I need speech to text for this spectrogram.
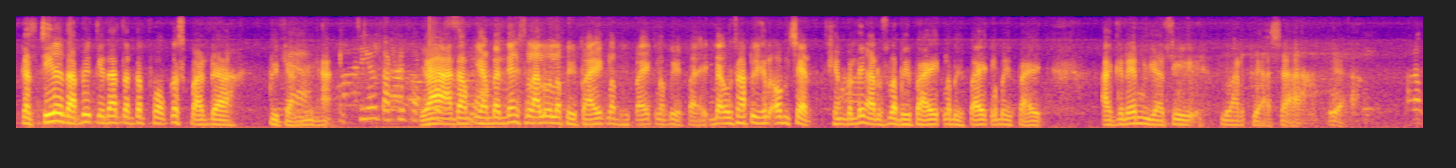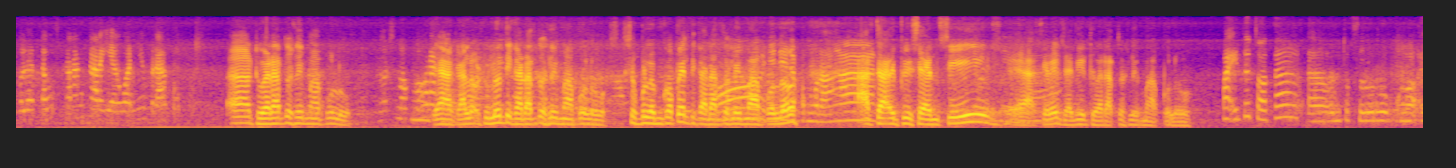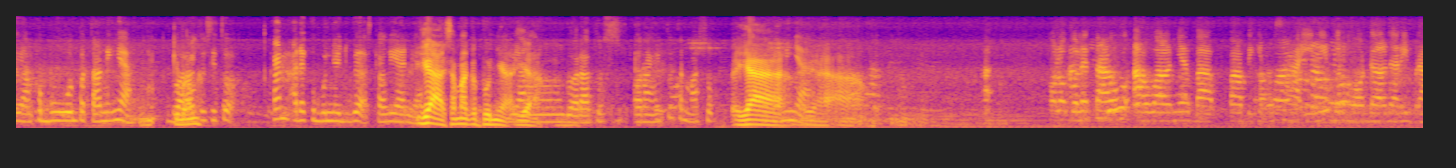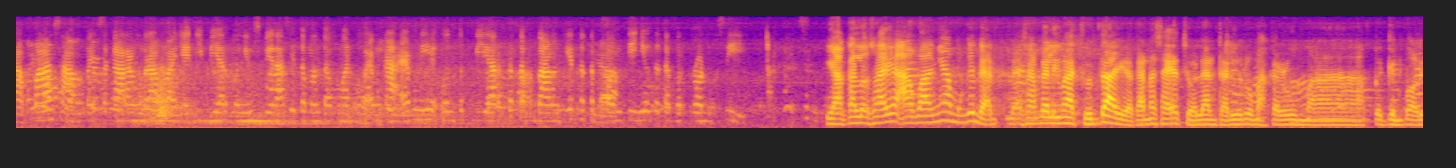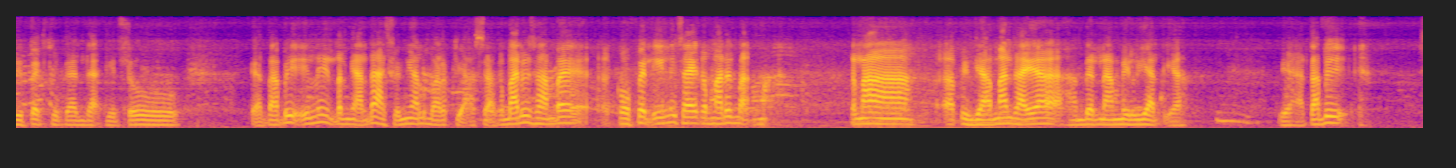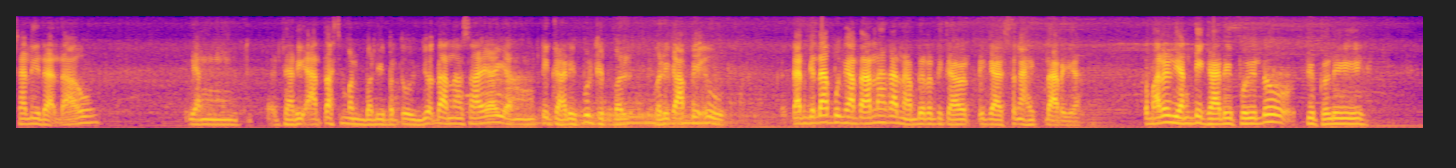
kecil tapi kita tetap fokus pada bidangnya. Ya, kecil tapi fokus. Ya, ya, yang penting selalu lebih baik, lebih baik, lebih baik. Tidak usah pikir omset, yang penting harus lebih baik, lebih baik, lebih baik akhirnya menjadi luar biasa. Ya. Kalau boleh tahu sekarang karyawannya berapa? Uh, 250. Ya, kalau dulu 350. Sebelum Covid 350. Oh, ada, ada efisiensi, ya akhirnya jadi 250. Pak, itu total uh, untuk seluruh yang kebun petaninya, hmm, 200 itu kan ada kebunnya juga sekalian ya? Ya, sama kebunnya. Yang ya. 200 orang itu termasuk ya, petaninya? Ya. Kalau boleh tahu awalnya Bapak bikin usaha ini bermodal dari berapa sampai sekarang berapa? Jadi biar menginspirasi teman-teman UMKM nih untuk biar tetap bangkit, tetap continue, tetap berproduksi. Ya kalau saya awalnya mungkin tidak sampai 5 juta ya karena saya jualan dari rumah ke rumah, bikin polybag juga enggak gitu. Ya tapi ini ternyata hasilnya luar biasa. Kemarin sampai COVID ini saya kemarin Pak kena uh, pinjaman saya hampir 6 miliar ya. Ya, tapi saya tidak tahu yang dari atas memberi petunjuk tanah saya yang 3000 diberi KPU kan kita punya tanah kan hampir tiga tiga setengah hektar ya. Kemarin yang 3000 itu dibeli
